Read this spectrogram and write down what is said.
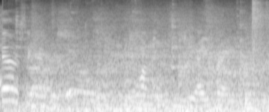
Yeah, sige. Dito kami ng TGI Fridays.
